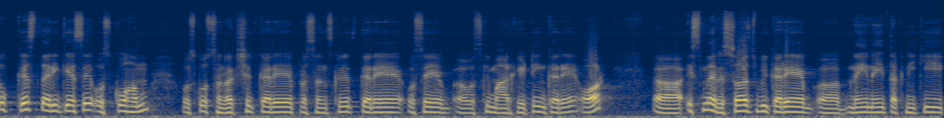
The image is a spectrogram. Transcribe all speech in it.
तो किस तरीके से उसको हम उसको संरक्षित करें प्रसंस्कृत करें उसे उसकी मार्केटिंग करें और इसमें रिसर्च भी करें नई नई तकनीकी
